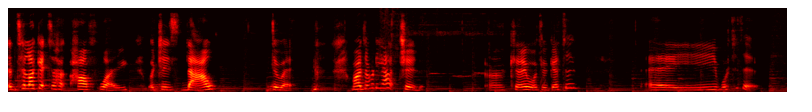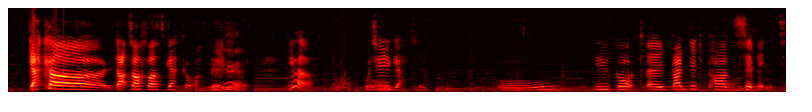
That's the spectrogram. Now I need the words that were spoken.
until I get to halfway, which is now. Do it. Mine's already hatching. Okay, what are we getting? A what is it? Gecko. That's our first gecko, I think. it? Yeah. Oh, What are you getting? Oh, you got a banded palm civet.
